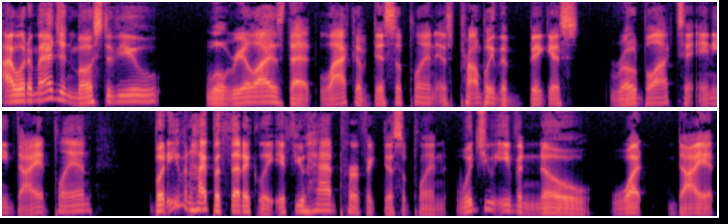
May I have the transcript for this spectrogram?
I would imagine most of you will realize that lack of discipline is probably the biggest roadblock to any diet plan but even hypothetically, if you had perfect discipline, would you even know what diet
